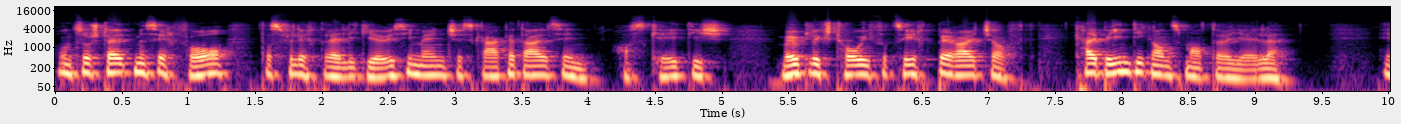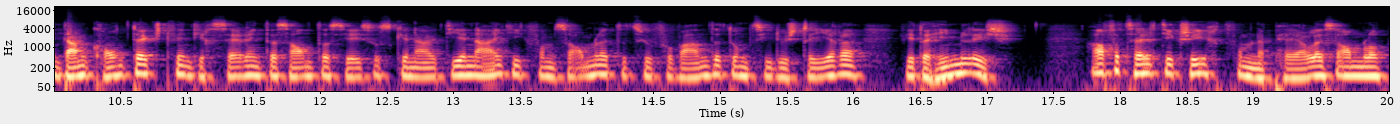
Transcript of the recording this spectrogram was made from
Und so stellt man sich vor, dass vielleicht religiöse Menschen das Gegenteil sind, asketisch, möglichst hohe Verzichtbereitschaft, keine Bindung ans Materielle. In diesem Kontext finde ich sehr interessant, dass Jesus genau die Neigung vom Sammeln dazu verwendet, um zu illustrieren, wie der Himmel ist. Er erzählt die Geschichte von einem Perlensammler,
